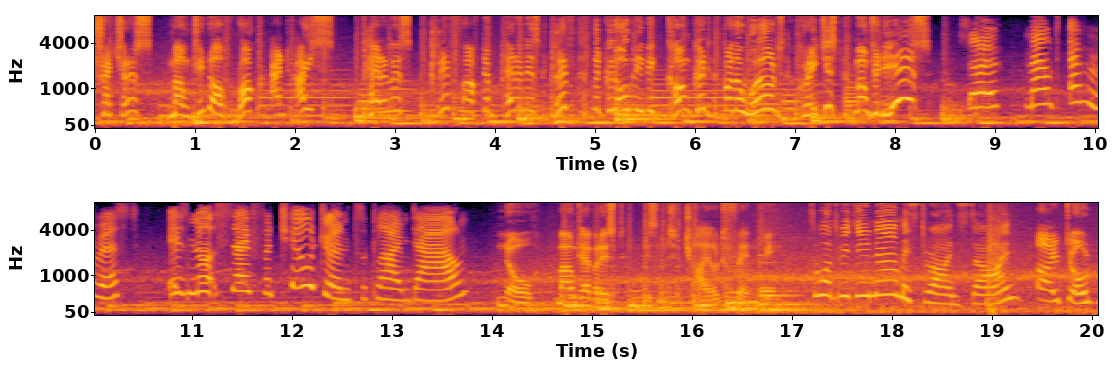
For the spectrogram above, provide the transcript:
treacherous mountain of rock and ice? Perilous cliff after perilous cliff that could only be conquered by the world's greatest mountaineers? So, Mount Everest is not safe for children to climb down. No, Mount Everest isn't child-friendly. So what do we do now, Mr. Einstein? I don't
